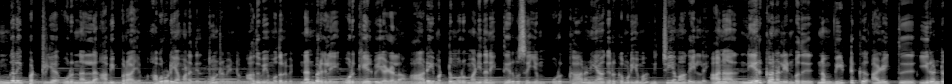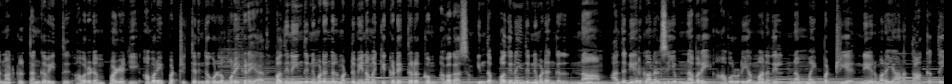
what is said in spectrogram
உங்களை பற்றிய ஒரு நல்ல அபிப்பிராயம் அவருடைய மனதில் தோன்ற வேண்டும். அதுவே முதல் வெற்றி. நண்பர்களே ஒரு கேள்வி எழலாம். ஆடை மட்டும் ஒரு மனிதனை தேர்வு செய்யும் ஒரு காரணியாக இருக்க முடியுமா? நிச்சயமாக இல்லை. ஆனால் நேர்காணல் என்பது நம் வீட்டுக்கு அழைத்து இரண்டு நாட்கள் தங்க வைத்து அவரிடம் பழகி அவரை பற்றி தெரிந்து கொள்ளும் முறை கிடையாது. பதினைந்து நிமிடங்கள் மட்டுமே நமக்கு கிடைத்திருக்கும் அவகாசம். இந்த பதினைந்து நிமிடங்கள் நாம் அந்த நேர்காணல் செய்யும் நபரை அவருடைய மனதில் நம்மை பற்றிய நேர்மறையான தாக்கத்தை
